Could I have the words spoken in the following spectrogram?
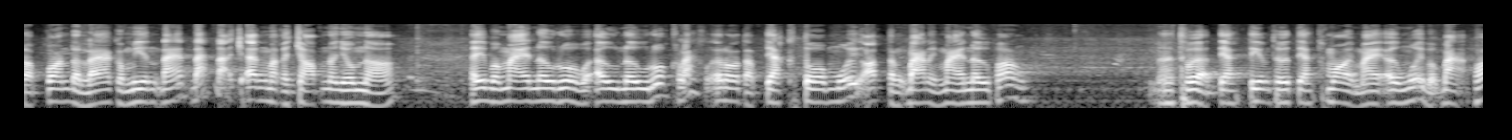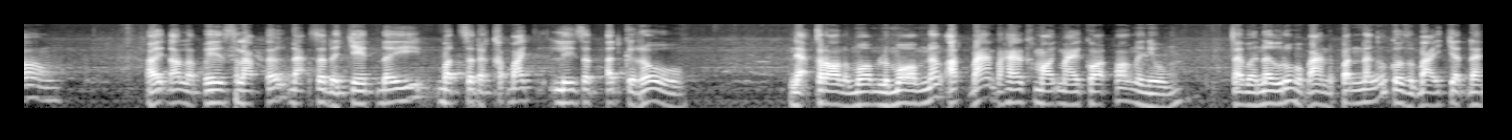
រាប់ពាន់ដុល្លារក៏មានដែរដាក់ដាក់ឆ្អឹងមកកញ្ចប់ណោះញោមណោះហើយបើម៉ែនៅរស់បើឪនៅរស់ខ្លះរកតែផ្ទះខ្ទមមួយអត់ទាំងបានឲ្យម៉ែនៅផងណាធ្វើអាផ្ទះទៀមធ្វើផ្ទះថ្មឲ្យម៉ែឪមួយពិបាកផងហើយដល់ទៅពេលស្លាប់ទៅដាក់សិតតែចេតដីបិទសិតតែក្បាច់លេងសិតឥតការ៉ូ អ្នកក្រល្មមល្មមហ្នឹងអត់បានប្រហែលខ្មោចម៉ែគាត់ផងណាញោមតែបើនៅរស់ក៏បានតែប៉ុណ្្នឹងក៏សុបាយចិត្តដែរ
